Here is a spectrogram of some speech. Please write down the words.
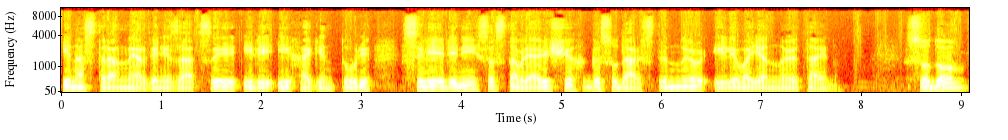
иностранной организации или их агентуре сведений, составляющих государственную или военную тайну. Судом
